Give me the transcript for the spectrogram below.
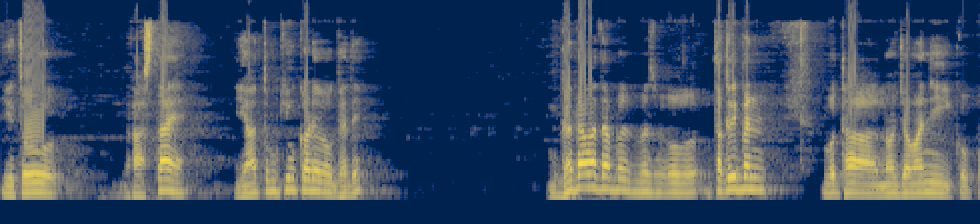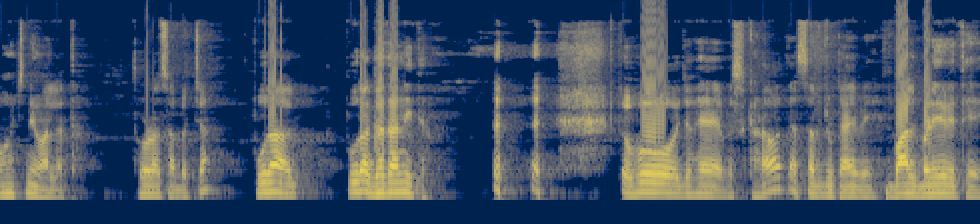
ये तो रास्ता है। यहाँ तुम क्यों खड़े हो गधे? गधा था बस बस, वो तकरीबन वो था, नौजवानी को पहुँचने वाला था। थोड़ा सा बच्चा, पूरा पूरा गधा नहीं था। तो वो जो है, बस खड़ा हुआ था, सर झुकाए हुए, बाल बड़े हुए थे।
